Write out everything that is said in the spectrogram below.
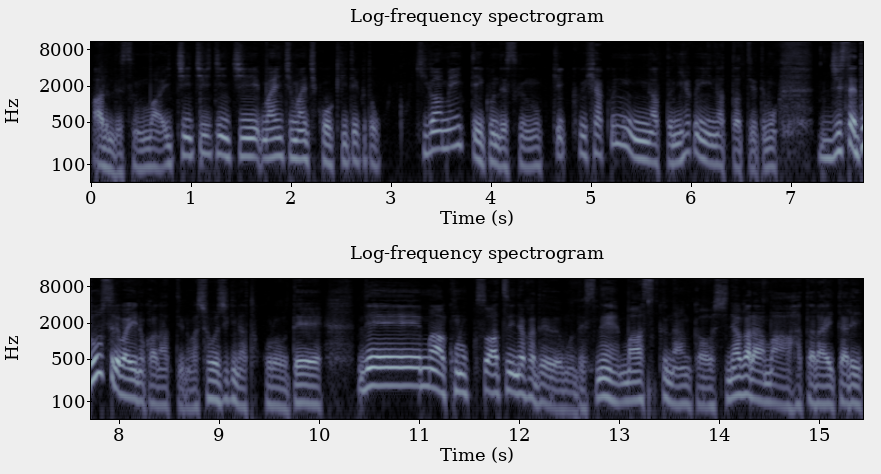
あるんですけど、まあ、一日一日毎日毎日こう聞いていくと気がめいっていくんですけども結局100人になった200人になったって言っても実際どうすればいいのかなっていうのが正直なところででまあこのクソ暑い中でもですねマスクなんかをしながらまあ働いたり、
